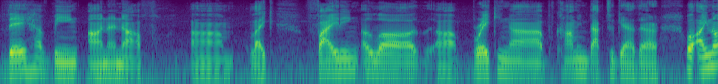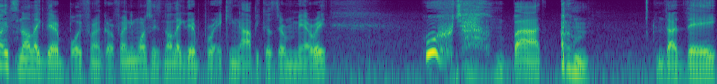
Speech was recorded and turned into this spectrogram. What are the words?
they have been on and off, um, like fighting a lot, uh, breaking up, coming back together. Well, I know it's not like they're boyfriend and girlfriend anymore, so it's not like they're breaking up because they're married. Whew. But that they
